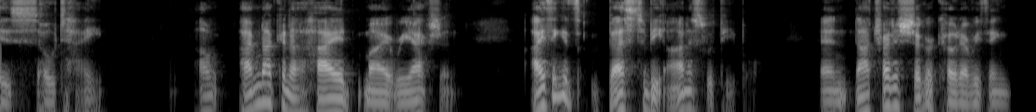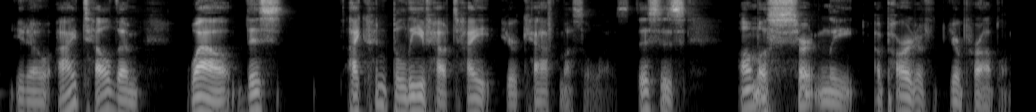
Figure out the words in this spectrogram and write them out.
is so tight." I'm not going to hide my reaction. I think it's best to be honest with people and not try to sugarcoat everything. You know, I tell them, wow, this, I couldn't believe how tight your calf muscle was. This is almost certainly a part of your problem.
